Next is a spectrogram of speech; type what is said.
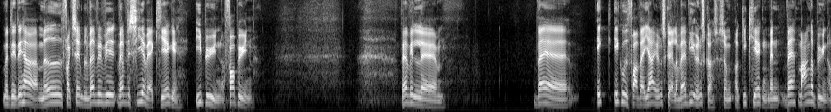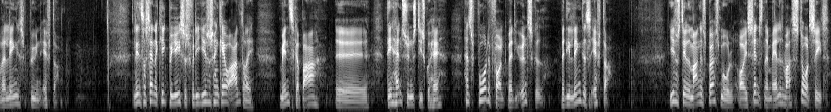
Men det er det her med, for eksempel, hvad vil, vi, hvad vil det sige at være kirke i byen og for byen? Hvad vil... Øh, hvad, ikke, ikke ud fra, hvad jeg ønsker, eller hvad vi ønsker som at give kirken, men hvad mangler byen, og hvad længes byen efter? Det er interessant at kigge på Jesus, fordi Jesus han gav aldrig mennesker bare øh, det, han synes, de skulle have. Han spurgte folk, hvad de ønskede, hvad de længtes efter. Jesus stillede mange spørgsmål, og essensen af dem alle var stort set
